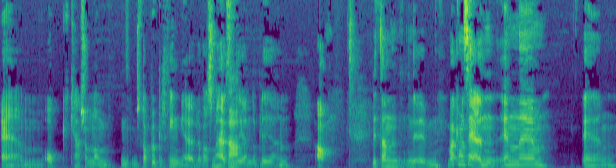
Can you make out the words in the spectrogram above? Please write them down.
Ehm, och kanske om någon stoppar upp ett finger eller vad som helst. Ja. Det ändå blir en ja, liten, eh, vad kan man säga, en, en ehm, ehm,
